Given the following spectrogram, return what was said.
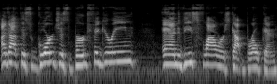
I got this gorgeous bird figurine and these flowers got broken.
